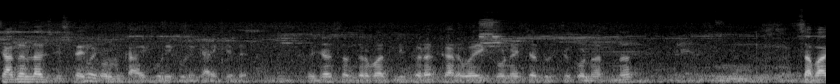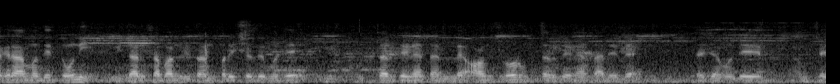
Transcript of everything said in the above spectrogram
चॅनललाच दिसत कोण काय कोणी कोणी काय केलं. त्याच्या संदर्भातली कडक कारवाई होण्याच्या दृष्टिकोनातनं सभागृहामध्ये दोन्ही विधानसभा आणि विधान परिषदेमध्ये उत्तर देण्यात आलेलं आहे ऑन फ्लोअर उत्तर देण्यात आलेलं. आहे त्याच्यामध्ये आमच्या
